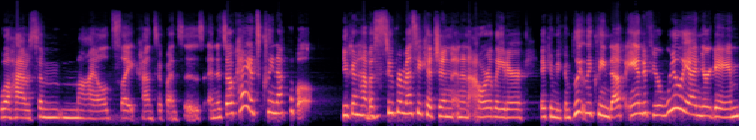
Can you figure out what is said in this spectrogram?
will have some mild, slight consequences. And it's okay, it's clean upable you can have a mm-hmm. super messy kitchen and an hour later it can be completely cleaned up. And if you're really on your game,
